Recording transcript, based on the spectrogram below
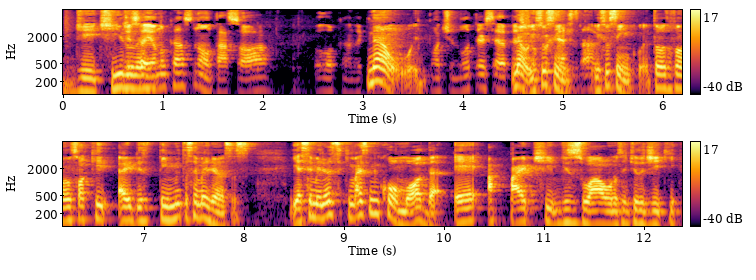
de tiro. Isso né? aí eu não canso, não, tá só colocando aqui. Não, continua a terceira pessoa. Não, isso sim, isso sim. Eu tô falando só que eles têm muitas semelhanças. E a semelhança que mais me incomoda é a parte visual, no sentido de que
